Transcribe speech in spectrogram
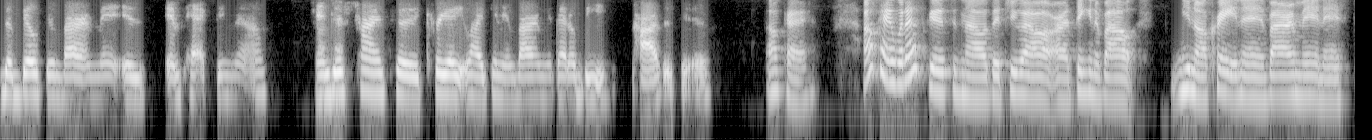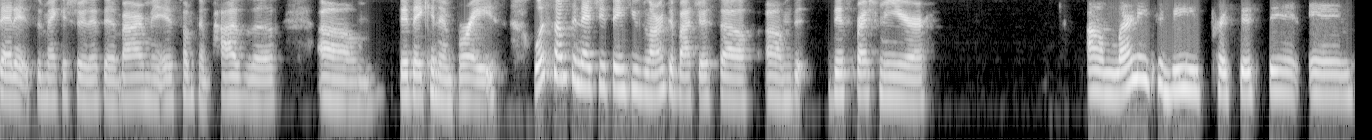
the built environment is impacting them, and just trying to create like an environment that'll be positive. Okay. Okay. Well, that's good to know that you all are thinking about you know creating an environment and aesthetics and making sure that the environment is something positive um, that they can embrace. What's something that you think you've learned about yourself um, th- this freshman year? Um, learning to be persistent in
